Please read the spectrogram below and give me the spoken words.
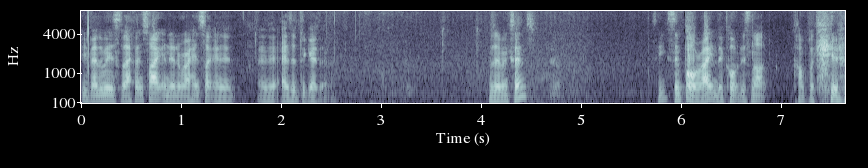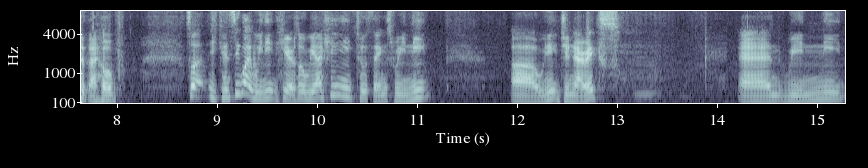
evaluates the left hand side and then the right hand side and then, and then adds it together. Does that make sense? Yeah. See, simple, right? The code is not complicated, I hope. So you can see what we need here. So we actually need two things. We need uh, we need generics, and we need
